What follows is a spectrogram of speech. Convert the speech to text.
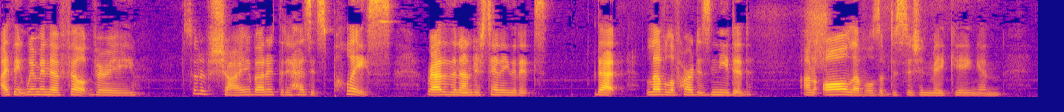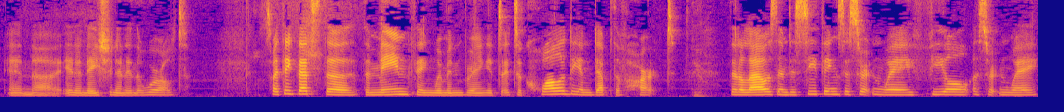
I think women have felt very sort of shy about it, that it has its place, rather than understanding that it's that level of heart is needed on all levels of decision making and, and uh, in a nation and in the world. So I think that's the, the main thing women bring. It's, it's a quality and depth of heart Yeah. that allows them to see things a certain way, feel a certain way,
